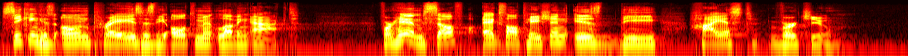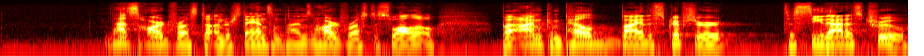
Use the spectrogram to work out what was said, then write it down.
seeking his own praise is the ultimate loving act. For him, self exaltation is the highest virtue. That's hard for us to understand sometimes and hard for us to swallow, but I'm compelled by the scripture to see that as true.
